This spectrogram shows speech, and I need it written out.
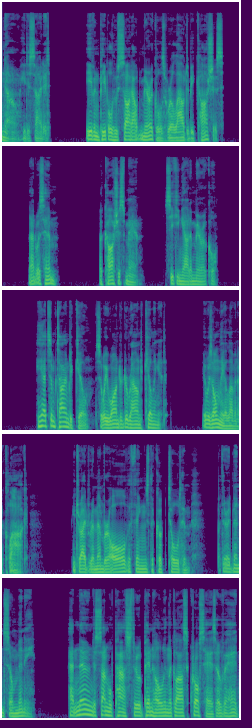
No, he decided. Even people who sought out miracles were allowed to be cautious. That was him. A cautious man, seeking out a miracle. He had some time to kill, so he wandered around killing it. It was only 11 o'clock. He tried to remember all the things the cook told him, but there had been so many. At noon, the sun will pass through a pinhole in the glass crosshairs overhead,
